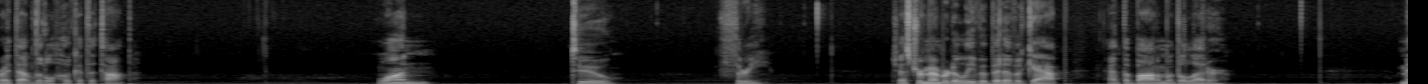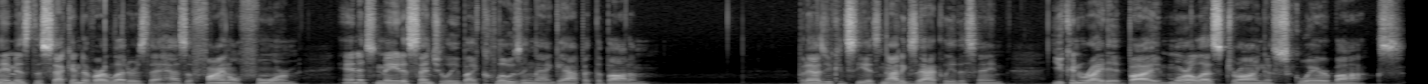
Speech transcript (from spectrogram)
write that little hook at the top. One, two, three. Just remember to leave a bit of a gap at the bottom of the letter. Mem is the second of our letters that has a final form and it's made essentially by closing that gap at the bottom. But as you can see, it's not exactly the same. You can write it by more or less drawing a square box.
